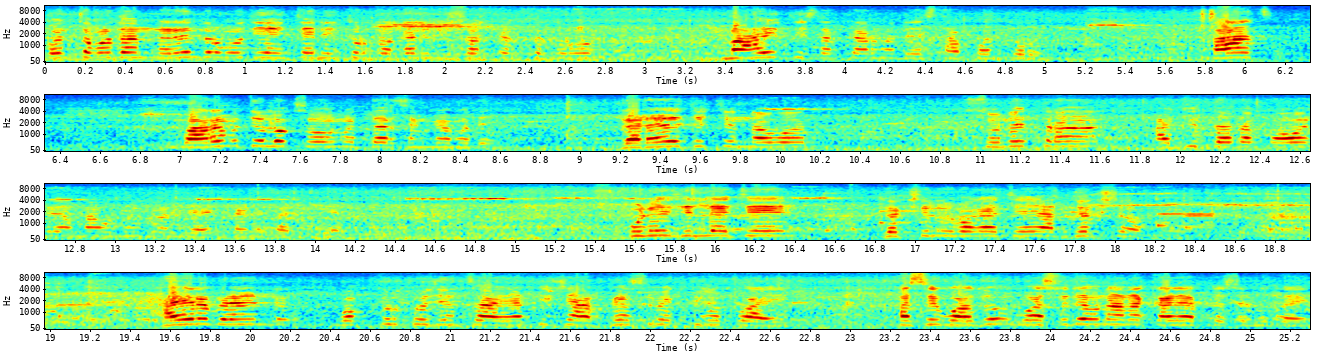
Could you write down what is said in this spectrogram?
पंतप्रधान नरेंद्र मोदी यांच्या नेतृत्वाखाली विश्वास व्यक्त करून महायुती सरकारमध्ये स्थापन करून आज बारामती लोकसभा मतदारसंघामध्ये घड्याळाच्या चिन्हावर सुनेत्रा अजितदादा पवार यांना उमेदवारी जाहीर करण्यात आलेली आहे. पुणे जिल्ह्याचे दक्षिण विभागाचे अध्यक्ष हायर ब्रँड वक्तृत्व ज्यांचं आहे अतिशय अभ्यास व्यक्तिमत्व आहे असे वाजव वासुदेव नाना काळे आपल्यासमोर आहेत.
